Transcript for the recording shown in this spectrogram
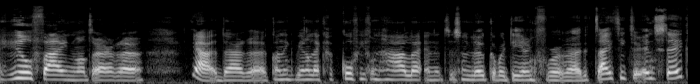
heel fijn. Want daar, ja, daar kan ik weer een lekkere koffie van halen. En het is een leuke waardering voor de tijd die ik erin steek.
